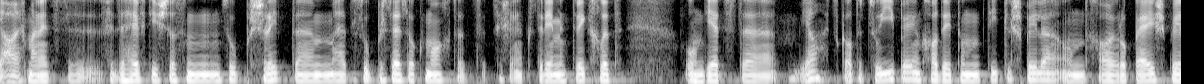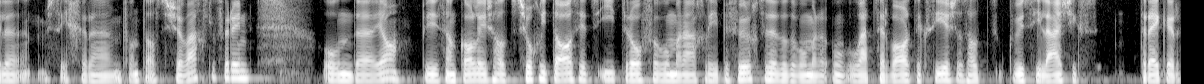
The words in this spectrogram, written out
ja, ich meine, jetzt äh, für die Hälfte ist das ein super Schritt. Ähm, er hat eine super Saison gemacht, hat sich extrem entwickelt. Und jetzt, äh, ja, jetzt geht er zu IB und kann dort um Titel spielen und kann europäisch spielen. Ist sicher ein fantastischer Wechsel für ihn. Und äh, ja, bei St. Gallen ist halt schon ein das jetzt eingetroffen, was man auch ein bisschen befürchtet hat oder wo man zu erwarten war, dass halt gewisse Leistungsträger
